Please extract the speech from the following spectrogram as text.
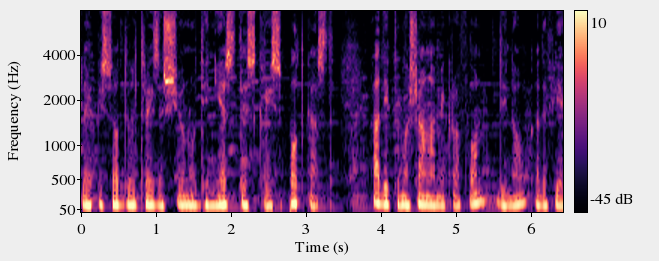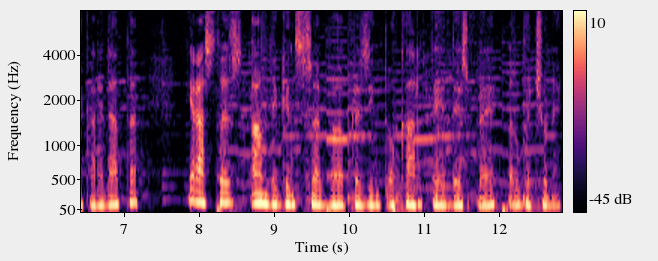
venit la episodul 31 din Este Scris Podcast. Adi Tămășan la microfon, din nou, ca de fiecare dată, iar astăzi am de gând să vă prezint o carte despre rugăciune.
